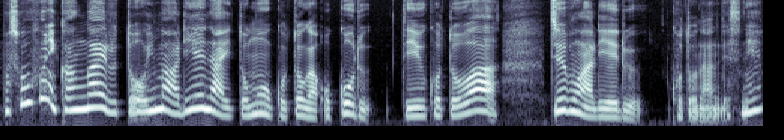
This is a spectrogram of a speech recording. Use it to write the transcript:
まあ、そういうふうに考えると今ありえないと思うことが起こるっていうことは十分あり得ることなんですね。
